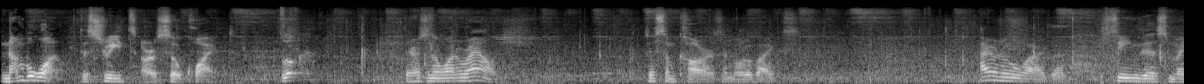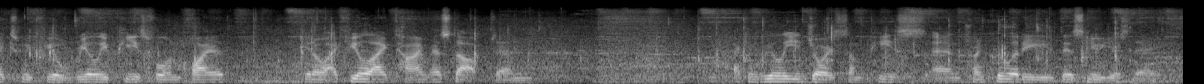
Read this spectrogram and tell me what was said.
Number one, the streets are so quiet. Look, there's no one around. Just some cars and motorbikes. I don't know why, but seeing this makes me feel really peaceful and quiet. You know, I feel like time has stopped and I can really enjoy some peace and tranquility this New Year's Day.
